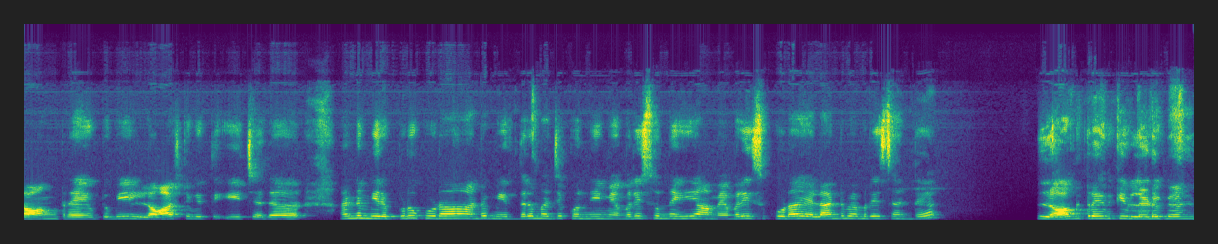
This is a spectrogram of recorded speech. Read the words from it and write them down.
long drive to be lost with each other and మీరు ఎప్పుడు కూడా అంటే మీ ఇద్దరి మధ్య కొన్ని మెమరీస్ ఉన్నాయి. ఆ మెమరీస్ కూడా ఎలాంటి మెమరీస్ అంటే లాంగ్ డ్రైవ్కి వెళ్ళడం కానీ.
